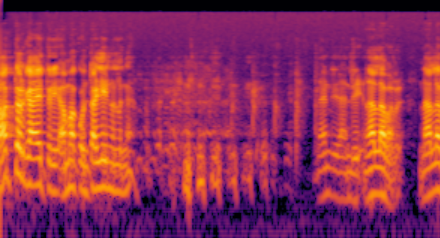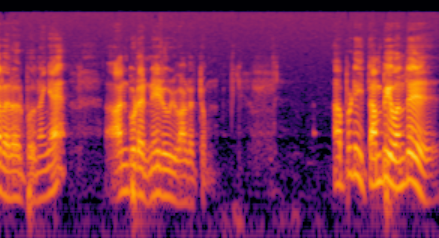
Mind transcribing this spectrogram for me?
டாக்டர் காயத்ரி. அம்மா கொஞ்சம் தள்ளி நில்லுங்க. நன்றி நன்றி. நல்ல வர நல்ல வரவேற்பு நீங்கள் அன்புடன் நீடூழி வாழட்டும். அப்படி தம்பி வந்து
